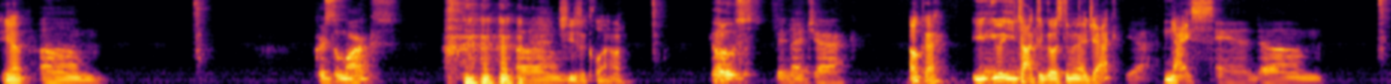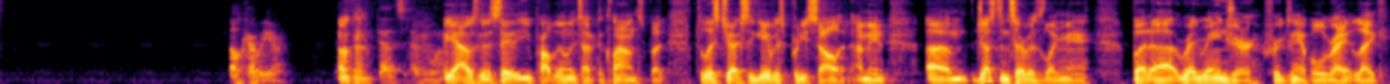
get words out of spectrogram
Yep. Um, Crystal Marks. um, She's a clown. Ghost, Midnight Jack. Okay. You, you, you talked to Ghost of Midnight Jack? Yeah. Nice. And um, El Caballero. Okay. That's everyone. Yeah, I was going to say that you probably only talked to clowns, but the list you actually gave is pretty solid. I mean, um, Justin Service is like me, but uh, Red Ranger, for example, right? Like,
